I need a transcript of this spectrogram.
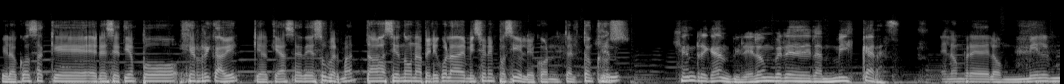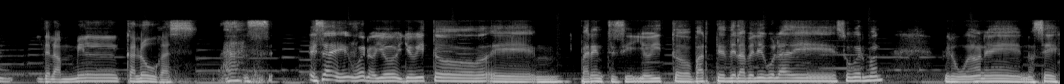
Y la cosa es que en ese tiempo Henry Cavill, que es el que hace de Superman, estaba haciendo una película de Misión Imposible con el Tom Cruise. Henry Cavill, el hombre de las mil caras. El hombre de los mil. de las mil calugas. Ah. Esa, eh, bueno, yo, yo he visto, eh, paréntesis, yo he visto partes de la película de Superman pero bueno, no sé,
